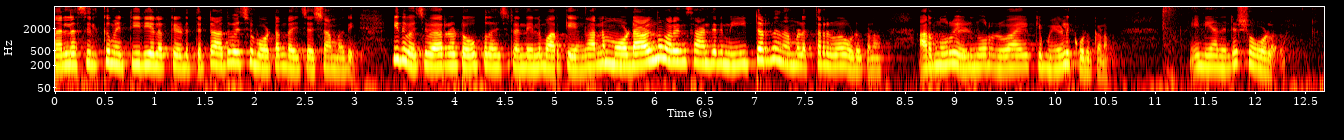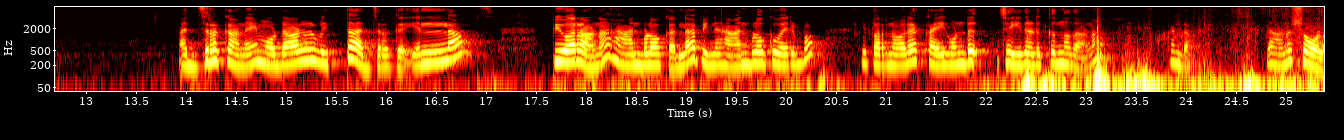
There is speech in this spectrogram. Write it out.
നല്ല സിൽക്ക് മെറ്റീരിയലൊക്കെ എടുത്തിട്ട് അത് വെച്ച് ബോട്ടം തയ്ച്ച് വെച്ചാൽ മതി. ഇത് വെച്ച് വേറൊരു ടോപ്പ് തയ്ച്ചിട്ട് എന്തെങ്കിലും വർക്ക് ചെയ്യാം. കാരണം മൊഡാൾ എന്ന് പറയുന്ന സാധനത്തിന് മീറ്ററിന് നമ്മൾ എത്ര രൂപ കൊടുക്കണം? അറുന്നൂറ് എഴുന്നൂറ് രൂപയ്ക്ക് മേളിൽ കൊടുക്കണം. ഇനി അതിന്റെ ഷോൾ. അജ്രക്കാണ് മൊഡാൾ വിത്ത് അജ്രക്ക്. എല്ലാം പ്യുവറാണ് ഹാൻഡ് ബ്ലോക്ക് അല്ല. പിന്നെ ഹാൻഡ് ബ്ലോക്ക് വരുമ്പോൾ ഈ പറഞ്ഞ പോലെ കൈകൊണ്ട് ചെയ്തെടുക്കുന്നതാണ്. കണ്ടോ? ഇതാണ് ഷോൾ.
